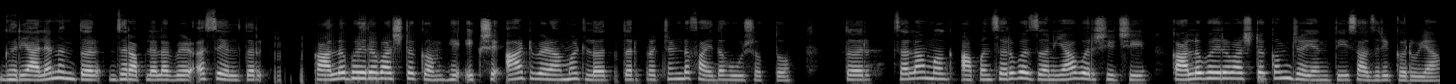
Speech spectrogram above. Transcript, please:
घरी आल्यानंतर जर आपल्याला वेळ असेल तर कालभैरवाष्टकम हे एकशे आठ वेळा म्हटलं तर प्रचंड फायदा होऊ शकतो. तर चला मग आपण सर्वजण या वर्षीची कालभैरवाष्टकम जयंती साजरी करूया.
